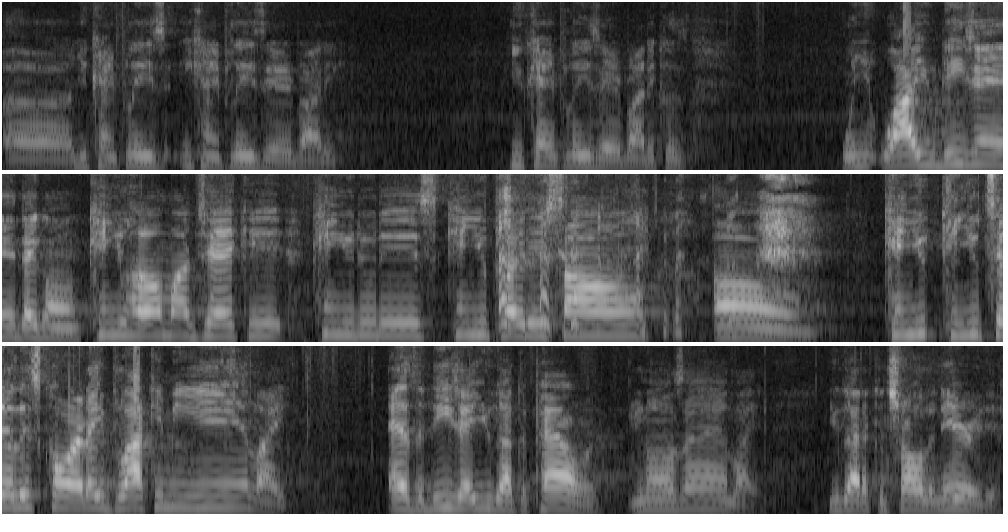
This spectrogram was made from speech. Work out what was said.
Uh, you can't please you can't please everybody. You can't please everybody because when you while you DJing, they gon' can you hold my jacket? Can you do this? Can you play this song? um, can you can you tell this car they blocking me in? Like as a DJ, you got the power. You know what I'm saying? Like you got to control the narrative.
